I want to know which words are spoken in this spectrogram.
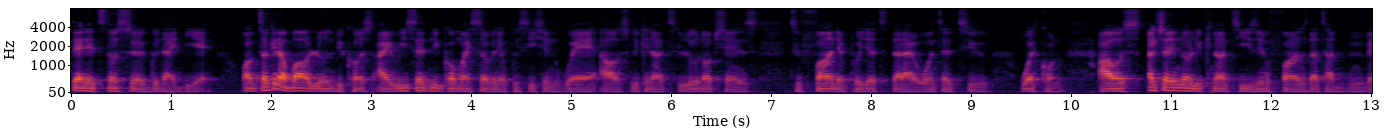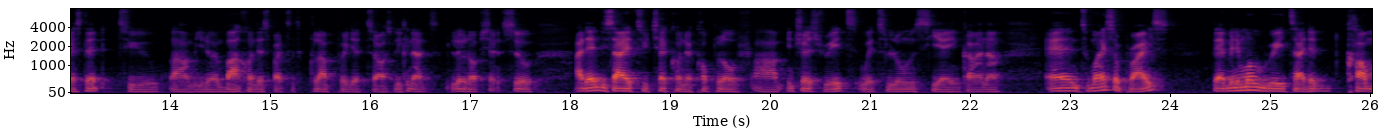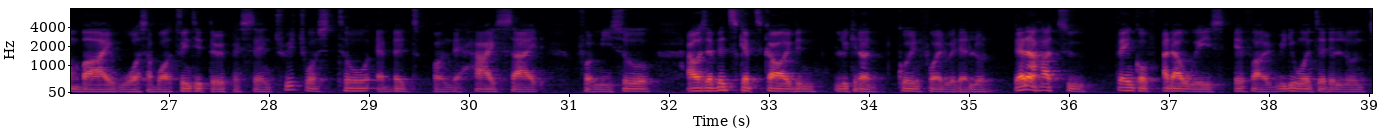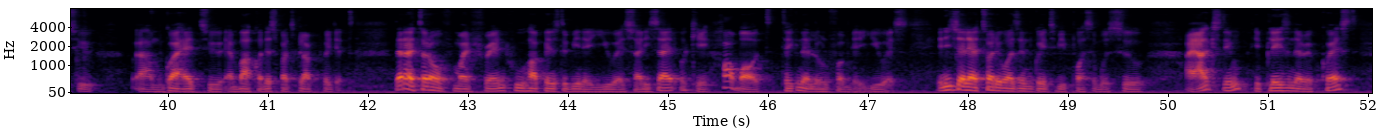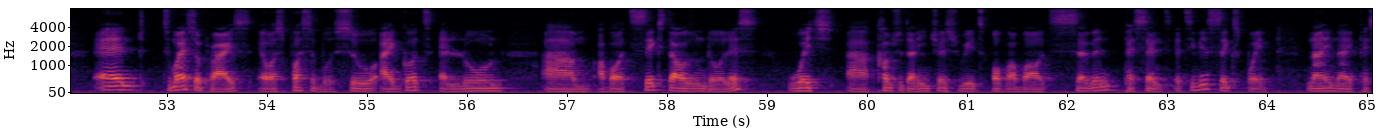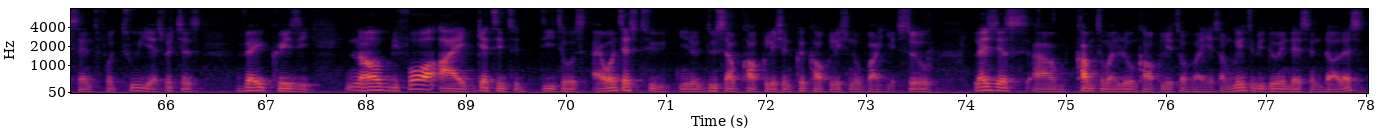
then it's not so a good idea. Well, I'm talking about loans because I recently got myself in a position where I was looking at loan options to fund a project that I wanted to work on. I was actually not looking at using funds that had invested to, um, you know, embark on this particular club project. So I was looking at loan options. So I then decided to check on a couple of um, interest rates with loans here in Ghana. And to my surprise, the minimum rate I did come by was about 23%, which was still a bit on the high side for me. So I was a bit skeptical even looking at going forward with a loan. Then I had to think of other ways if I really wanted a loan to um, go ahead to embark on this particular project. Then I thought of my friend who happens to be in the US. I decided, okay, how about taking a loan from the US? Initially, I thought it wasn't going to be possible. So I asked him, he placed in a request, and to my surprise, it was possible. So I got a loan um, about $6,000, which uh, comes with an interest rate of about 7%. It's even 6.99% for two years, which is very crazy. Now, before I get into details, I want us to you know do some calculation, quick calculation over here. So let's just um, come to my loan calculator over here. So I'm going to be doing this in dollars.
